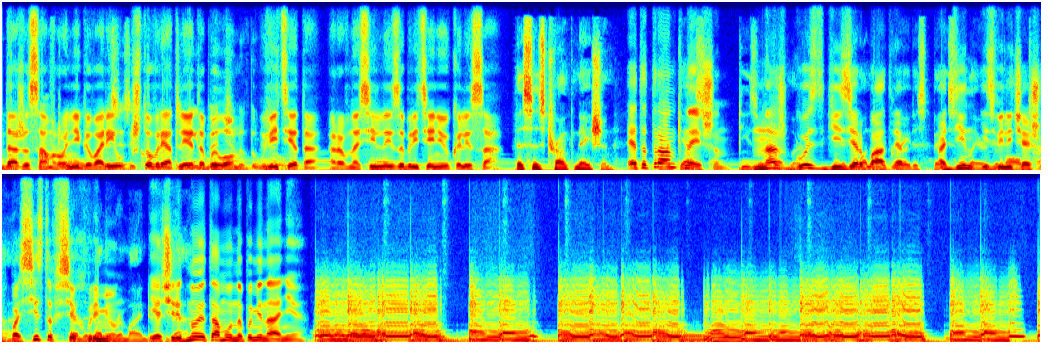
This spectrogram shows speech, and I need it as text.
даже сам Ронни говорил, что вряд ли это был он, ведь это равносильно изобретению колеса. Это Транк Нейшн. Наш гость Гизер Батлер, один из величайших басистов всех времен. И очередное тому напоминание. Oh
